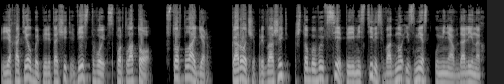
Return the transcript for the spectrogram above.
Я хотел бы перетащить весь твой спортлото, стортлагер. Короче, предложить, чтобы вы все переместились в одно из мест у меня в долинах.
